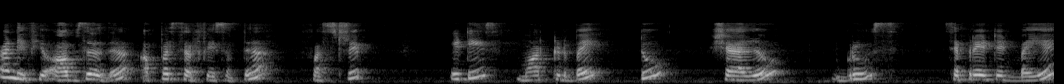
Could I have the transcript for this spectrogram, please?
And if you observe the upper surface of the first rib, it is marked by two shallow grooves separated by a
